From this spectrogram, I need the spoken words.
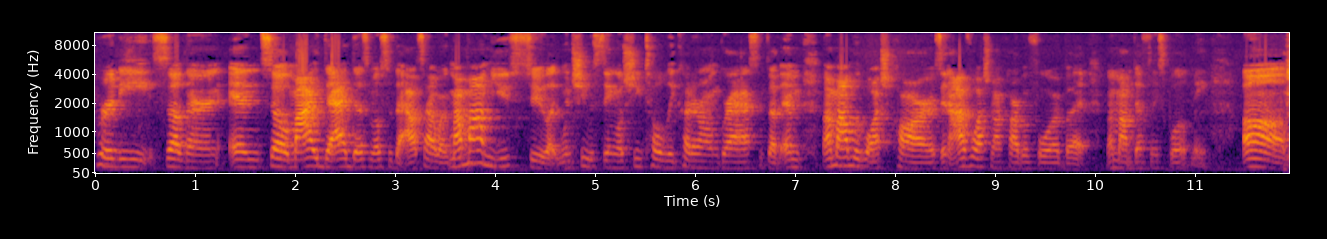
pretty southern and so my dad does most of the outside work my mom used to like when she was single she totally cut her own grass and stuff and my mom would wash cars and i've washed my car before but my mom definitely spoiled me um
